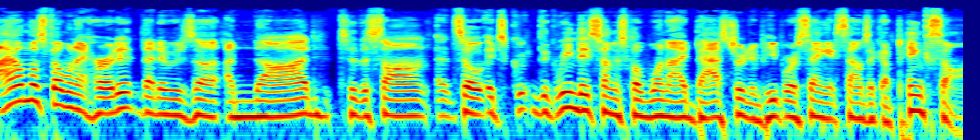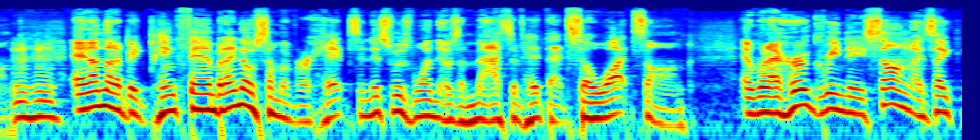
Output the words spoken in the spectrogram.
I almost felt when I heard it that it was a, a nod to the song. And So it's the Green Day song is called "One Eyed Bastard," and people are saying it sounds like a Pink song. Mm-hmm. And I'm not a big Pink fan, but I know some of her hits, and this was one that was a massive hit. That "So What" song. And when I heard Green Day's song, I was like,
